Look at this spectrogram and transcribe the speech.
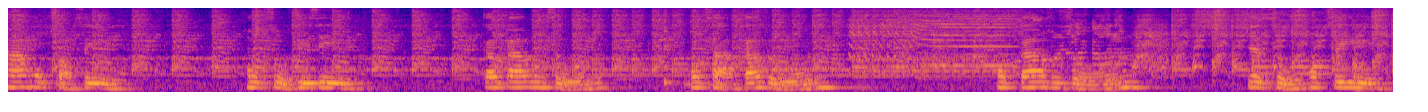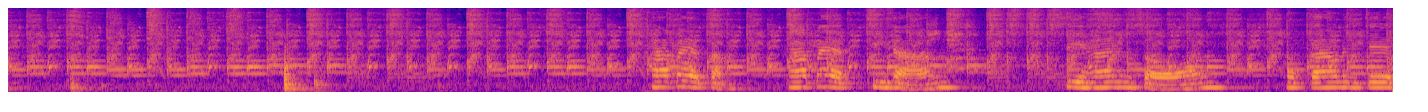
ห้าหกสองสี่หกศูนย์สี่สี่เก้าเก้าหนึ่งศูนย์หกสามเก้าศูนย์หกเก้าศูนย์ศูนย์เจ็ดศูนย์หกสี่ห้าแปดสาม ห้าแปดสี่สามสี่ห้าหนึ่งสองหกเก้าหนึ่งเจ็ด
